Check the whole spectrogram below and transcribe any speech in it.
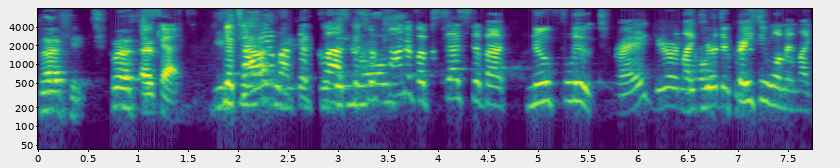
Perfect, perfect. Okay. This Yeah, tell me about the glass because you're kind of obsessed about no flute, right? You're like No you're the flute. crazy woman, like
